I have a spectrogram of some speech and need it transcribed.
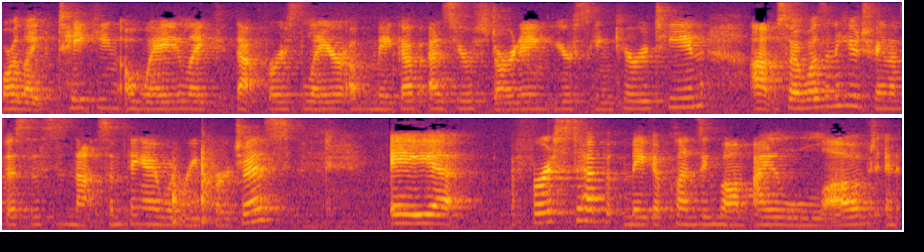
or like taking away like that first layer of makeup as you're starting your skincare routine. Um, so I wasn't a huge fan of this. This is not something I would repurchase. A first step makeup cleansing balm I loved and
